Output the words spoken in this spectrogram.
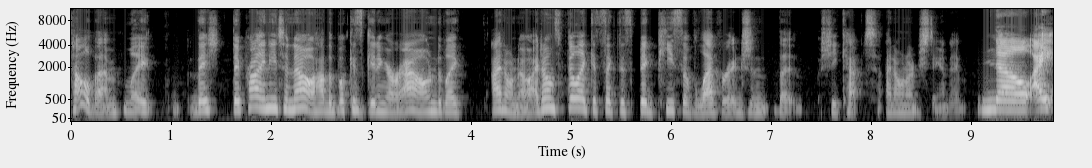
tell them like they they probably need to know how the book is getting around like i don't know i don't feel like it's like this big piece of leverage and that she kept i don't understand it no i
